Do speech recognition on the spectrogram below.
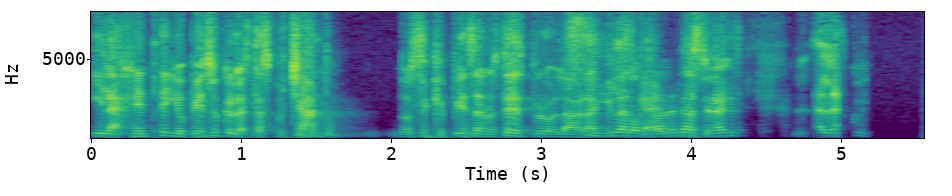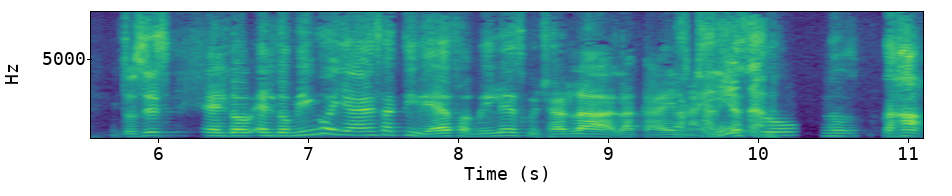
y la gente, yo pienso que lo está escuchando. No sé qué piensan ustedes, pero la verdad sí, que las totalmente. cadenas nacionales la, la escuchan. Entonces. El, do, el, domingo ya es actividad de familia escuchar la, la cadena. La cadena. Y eso nos, ajá,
